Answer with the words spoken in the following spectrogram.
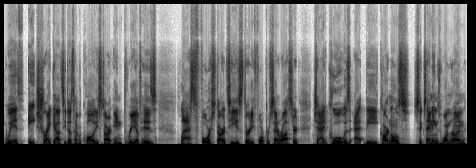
with eight strikeouts. He does have a quality start in three of his last four starts. He is 34% rostered. Chad Kuhl was at the Cardinals, six innings, one run,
